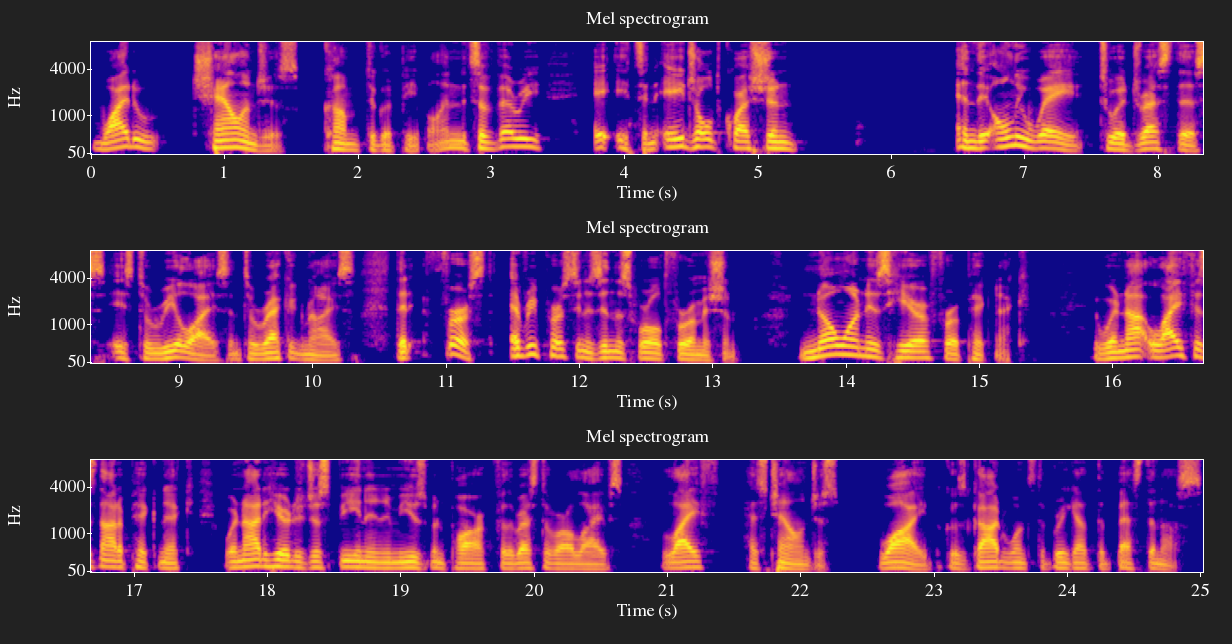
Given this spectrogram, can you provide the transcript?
Why do challenges come to good people? And it's a very, it's an age old question. And the only way to address this is to realize and to recognize that first, every person is in this world for a mission. No one is here for a picnic. We're not, life is not a picnic. We're not here to just be in an amusement park for the rest of our lives. Life has challenges. Why? Because God wants to bring out the best in us.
